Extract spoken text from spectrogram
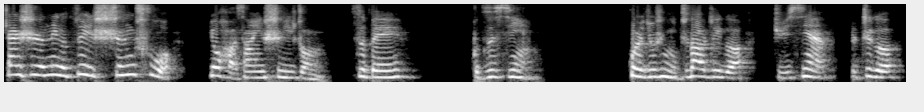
但是那个最深处又好像是一种自卑、不自信，或者就是你知道这个局限、这个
